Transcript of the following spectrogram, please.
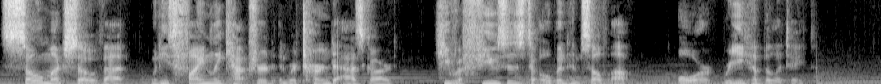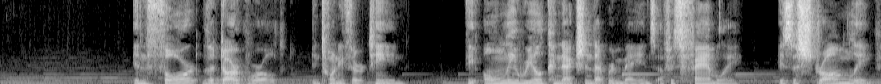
So much so that when he's finally captured and returned to Asgard, he refuses to open himself up or rehabilitate. In Thor The Dark World in 2013, the only real connection that remains of his family is a strong link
